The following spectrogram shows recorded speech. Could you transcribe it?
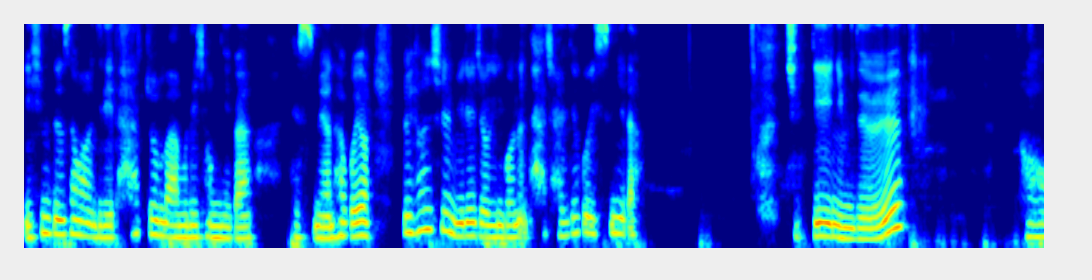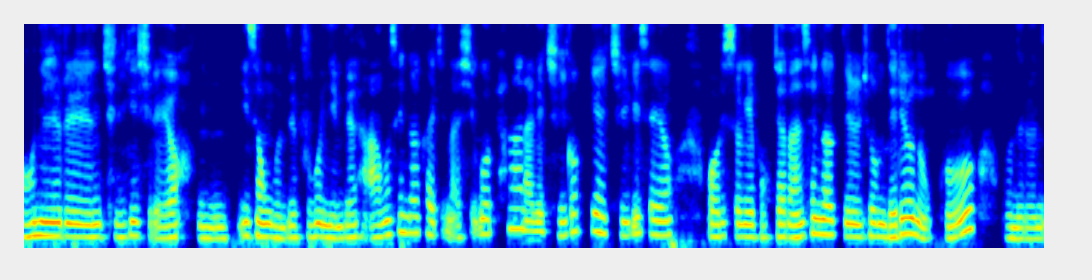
이 힘든 상황들이 다 좀 마무리 정리가 됐으면 하고요. 또 현실 미래적인 거는 다 잘 되고 있습니다. 쥐띠님들 어, 오늘은 즐기시래요. 음, 이성분들, 부부님들 아무 생각하지 마시고 편안하게 즐겁게 즐기세요. 머릿속에 복잡한 생각들 좀 내려놓고 오늘은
